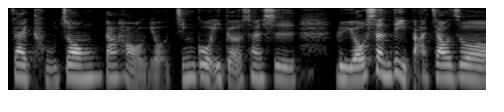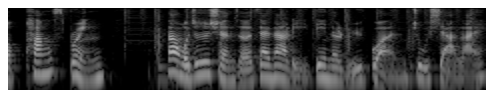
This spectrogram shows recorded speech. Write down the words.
在途中刚好有经过一个算是旅游胜地吧，叫做 Palm Spring。那我就是选择在那里订的旅馆住下来，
